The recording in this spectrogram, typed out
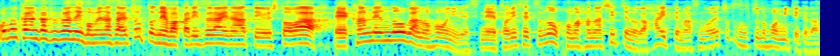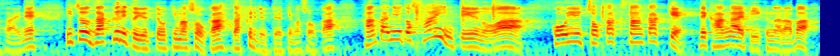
この感覚がね、ごめんなさい。ちょっとね、分かりづらいなっていう人は、えー、関連動画の方にですね、取説のこの話っていうのが入ってますので、ちょっとそっちの方見てくださいね。一応ざっくりと言っておきましょうか。ざっくりと言っておきましょうか。簡単に言うと、サインっていうのは、こういう直角三角形で考えていくならば、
